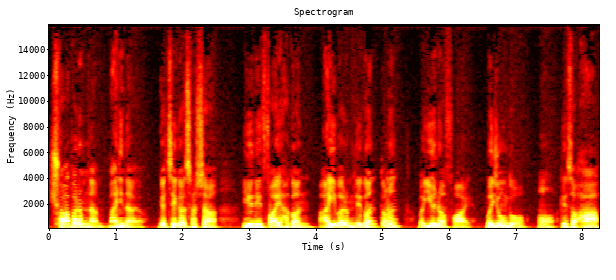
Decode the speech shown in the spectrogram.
슈아 발음 나, 많이 나요. 그러니까 제가 설사 unify 하건 I 발음 내건 또는 뭐 unify 뭐 이 정도. 어, 그래서 아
